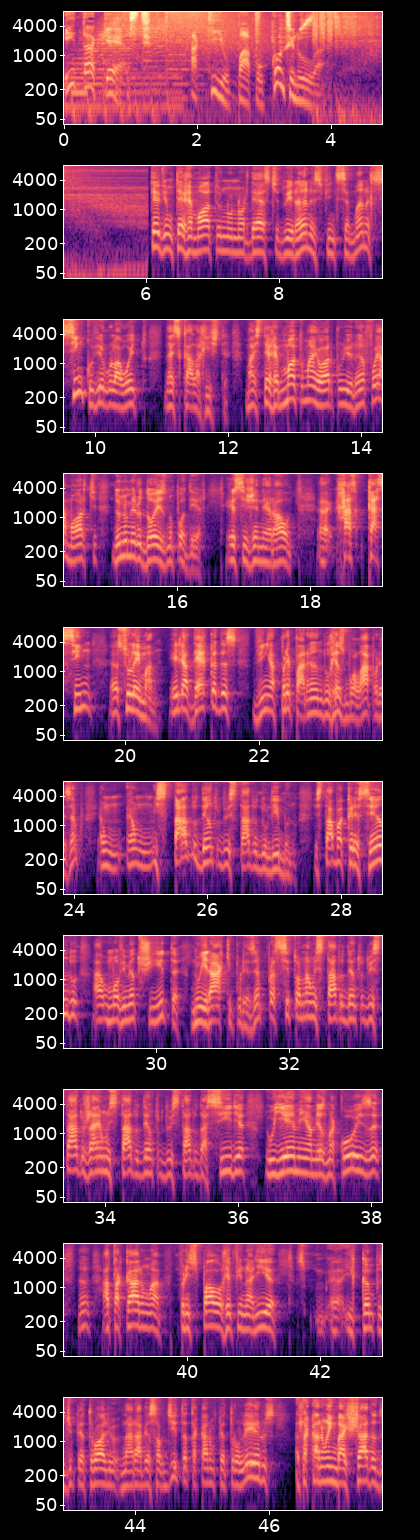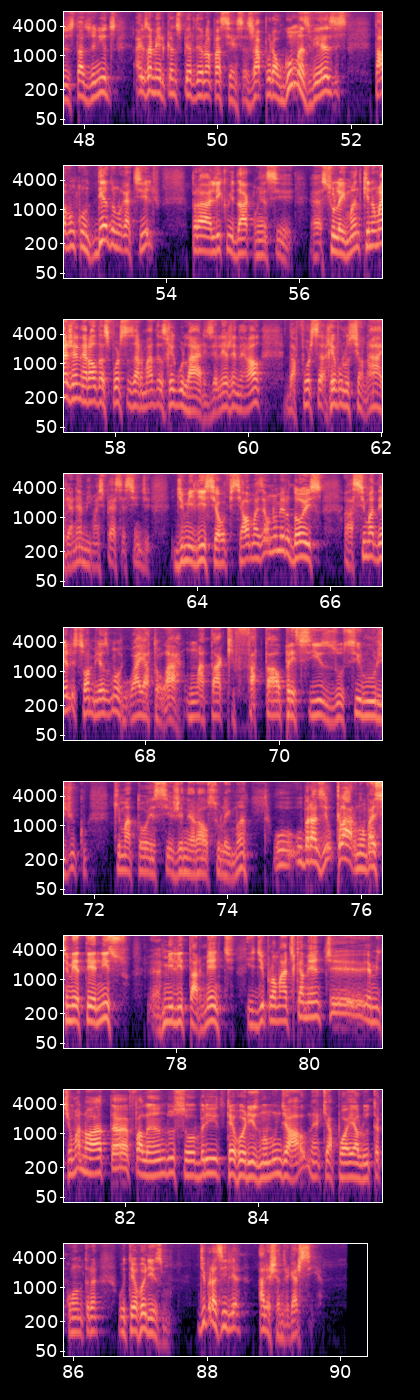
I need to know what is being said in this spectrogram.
Itacast. Aqui o papo continua. Teve um terremoto no nordeste do Irã nesse fim de semana, 5,8 na escala Richter. Mas terremoto maior para o Irã foi a morte do número 2 no poder, esse general uh, Qassim uh, Soleiman. Ele há décadas vinha preparando o Hezbollah, por exemplo, é um, é um estado dentro do estado do Líbano. Estava crescendo uh, o movimento xiita no Iraque, por exemplo, para se tornar um estado dentro do estado, já é um estado dentro do estado da Síria, o Iêmen a mesma coisa, né? atacaram a principal refinaria uh, e campos de petróleo na Arábia Saudita, atacaram petroleiros, atacaram a embaixada dos Estados Unidos, aí os americanos perderam a paciência. Já por algumas vezes estavam com o dedo no gatilho para liquidar com esse é, Suleiman, que não é general das Forças Armadas regulares, ele é general da Força Revolucionária, né, uma espécie assim de, de milícia oficial, mas é o número dois. Acima dele, só mesmo o Ayatollah, um ataque fatal, preciso, cirúrgico, que matou esse general Suleiman. O, o Brasil, claro, não vai se meter nisso é, militarmente e diplomaticamente emitiu uma nota falando sobre terrorismo mundial, né, que apoia a luta contra o terrorismo. De Brasília, Alexandre Garcia.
